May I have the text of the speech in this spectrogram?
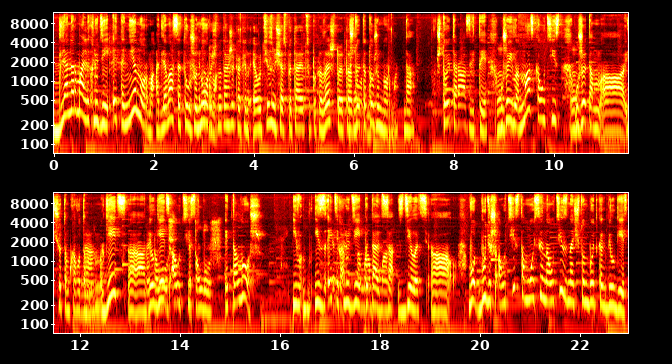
Для нормальных людей это не норма, а для вас это уже это норма. точно так же, как и аутизм сейчас пытаются показать, что это Что норма. это тоже норма, да что это развитые. Угу. Уже Илон Маск аутист, угу. уже там а, еще там кого там да. Гейтс, а, Билл это Гейтс ложь. аутист. Это ложь. Это ложь. И из этих это людей пытаются сделать, а, вот будешь аутистом, мой сын аутист, значит он будет как Билл Гейтс.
